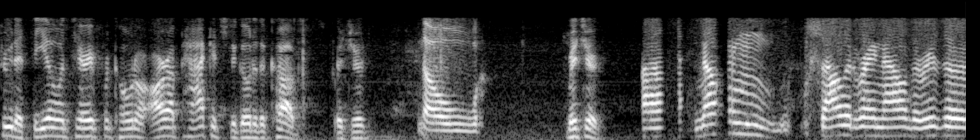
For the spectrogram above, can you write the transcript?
true that Theo and Terry Francona are a package to go to the Cubs? Richard. No. Richard. Uh, nothing solid right now. There is a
